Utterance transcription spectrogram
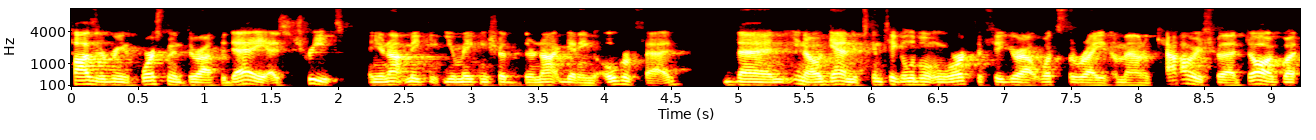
positive reinforcement throughout the day as treats, and you're not making you're making sure that they're not getting overfed, then you know again it's going to take a little bit more work to figure out what's the right amount of calories for that dog. But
